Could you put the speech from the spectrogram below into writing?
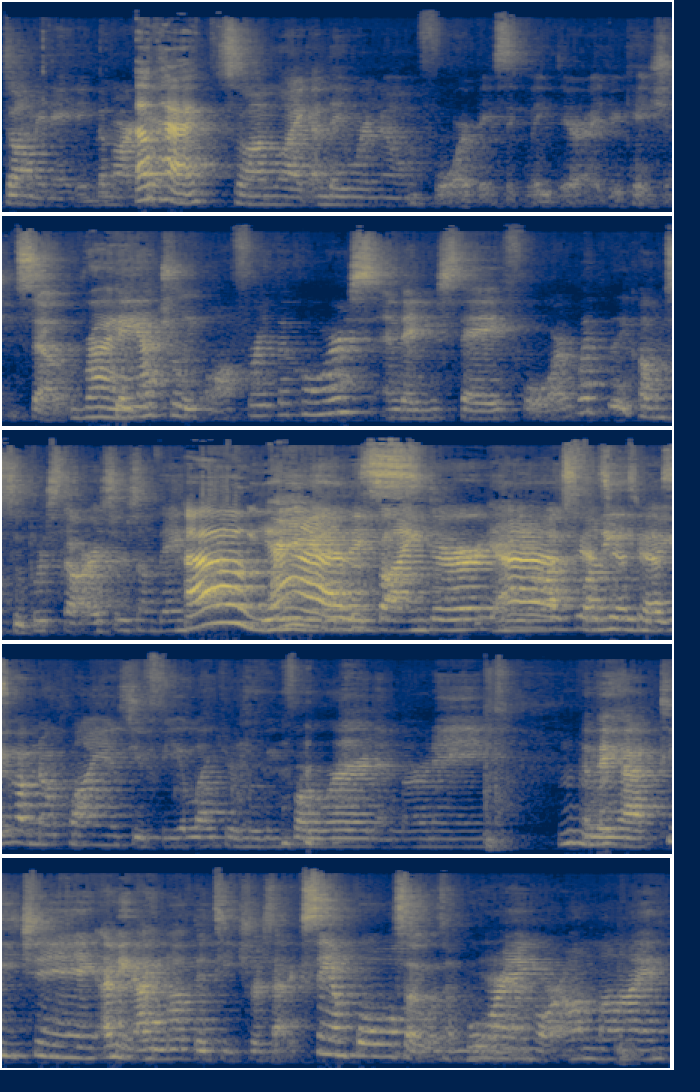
dominating the market. Okay. So I'm like, and they were known for basically their education. So Right. they actually offered the course, and then you stay for what do they call them, superstars or something. Oh Where you get a big yes. binder, and you know it's yes, funny. yes, though yes. you have no clients, you feel like you're moving forward and learning. Mhm. And they had teaching. I mean, I love the teachers had examples, so it wasn't boring or online.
